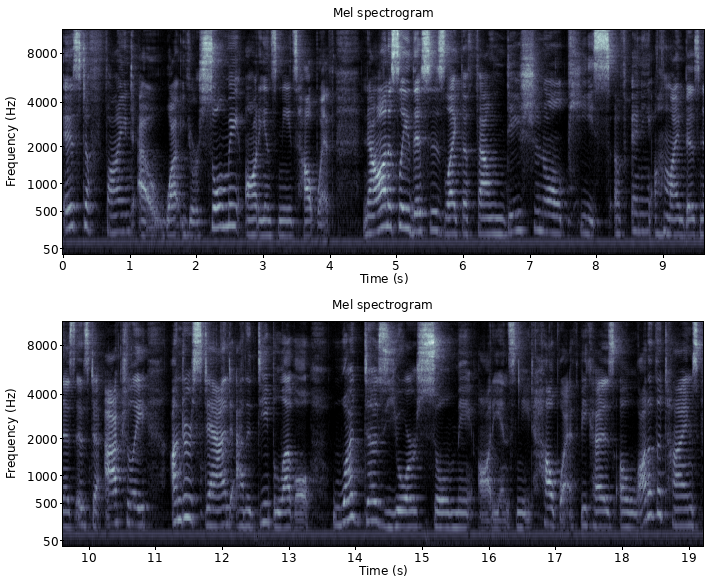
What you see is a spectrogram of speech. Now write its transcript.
is to find out what your soulmate audience needs help with. Now, honestly, this is like the foundational piece of any online business is to actually understand at a deep level what does your soulmate audience need help with because a lot of the times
